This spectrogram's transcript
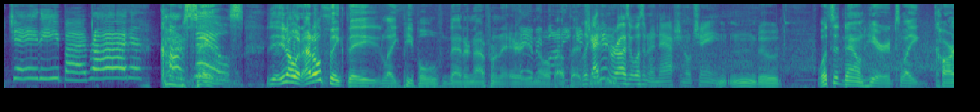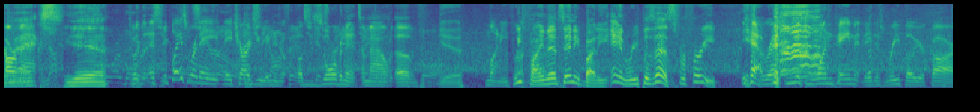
JD Byrider. Car sales. You know what? I don't think they like people that are not from the area know about that. Like, I didn't realize it wasn't a national chain. Mm, dude. What's it down here? It's like CarMax. CarMax. Yeah. So it's the place where they, they charge you an exorbitant amount of Yeah. money for We finance anybody and repossess for free. Yeah, right. You miss one payment, they just repo your car.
